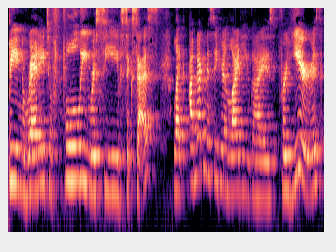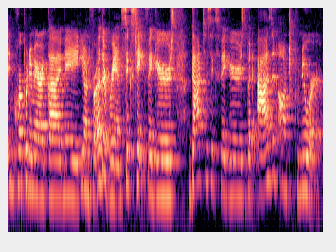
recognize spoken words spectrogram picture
being ready to fully receive success. Like, I'm not gonna sit here and lie to you guys. For years in corporate America, I made, you know, and for other brands, six to eight figures, got to six figures, but as an entrepreneur,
